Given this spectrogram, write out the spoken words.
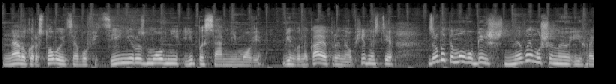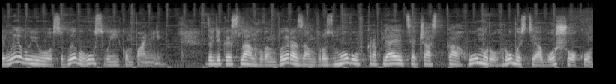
не використовується в офіційній розмовній і писемній мові. Він виникає при необхідності зробити мову більш невимушеною і грайливою, особливо у своїй компанії. Завдяки сленговим виразам в розмову вкрапляється частка гумору, грубості або шоку.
